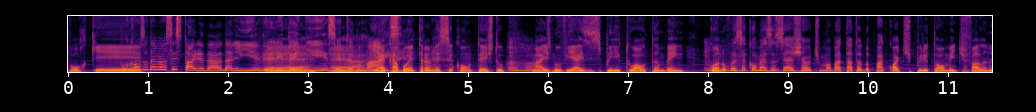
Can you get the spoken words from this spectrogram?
porque. Por causa da nossa história da, da Lívia ali do É, início é, e tudo mais. E acabou entrando nesse contexto. Aham. Mas no viés espiritual também. Quando Uhum. você começa a se achar a última batata do pacote espiritualmente falando,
